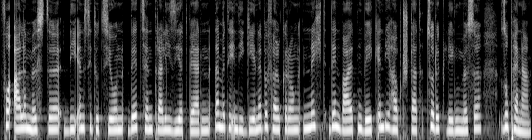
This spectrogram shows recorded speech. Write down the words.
Vor allem müsste die Institution dezentralisiert werden, damit die indigene Bevölkerung nicht den weiten Weg in die Hauptstadt zurücklegen müsse, so Penner.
